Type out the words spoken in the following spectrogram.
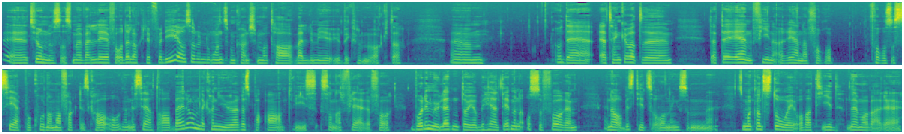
eh, turnuser som er veldig fordelaktige for de, og så er det noen som kanskje må ta veldig mye ubekvemme vakter. Um, og det, jeg tenker at uh, dette er en fin arena for, å, for oss å se på hvordan man faktisk har organisert arbeidet, om det kan gjøres på annet vis, sånn at flere får både muligheten til å jobbe heltid, men også får en, en arbeidstidsordning som, uh, som, man kan stå i over tid. Det må være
